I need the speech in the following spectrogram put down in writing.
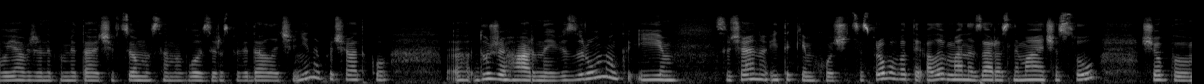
Бо я вже не пам'ятаю, чи в цьому саме влозі розповідала чи ні на початку. Е, Дуже гарний візерунок, і, звичайно, і таким хочеться спробувати. Але в мене зараз немає часу, щоб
